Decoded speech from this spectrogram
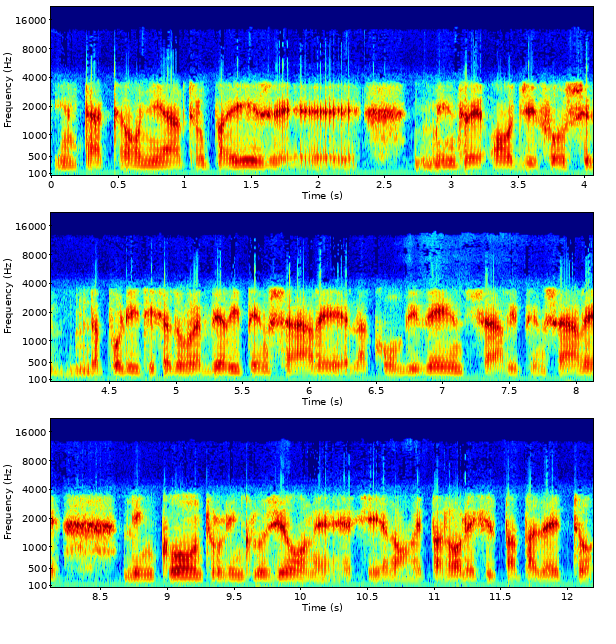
intacca ogni altro paese, eh, mentre oggi forse la politica dovrebbe ripensare la convivenza, ripensare l'incontro, l'inclusione, che erano le parole che il Papa ha detto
